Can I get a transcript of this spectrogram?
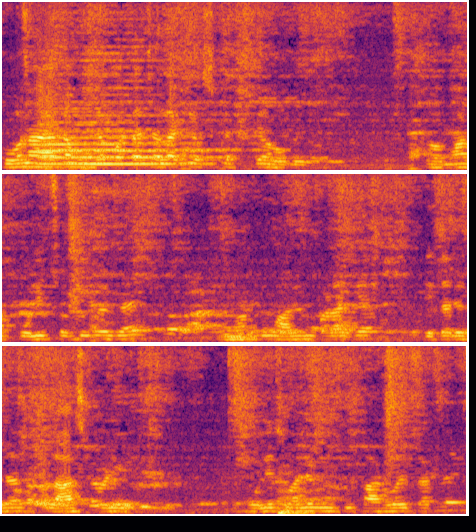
फ़ोन आया था मुझे पता चला कि उसकी हत्या हो गई। तो हमारे पुलिस चौकी पर गए हमारे को मालूम पड़ा कि इधर इधर लाश पड़ी। तो पुलिस वाले उनकी कार्रवाई कर रहे हैं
